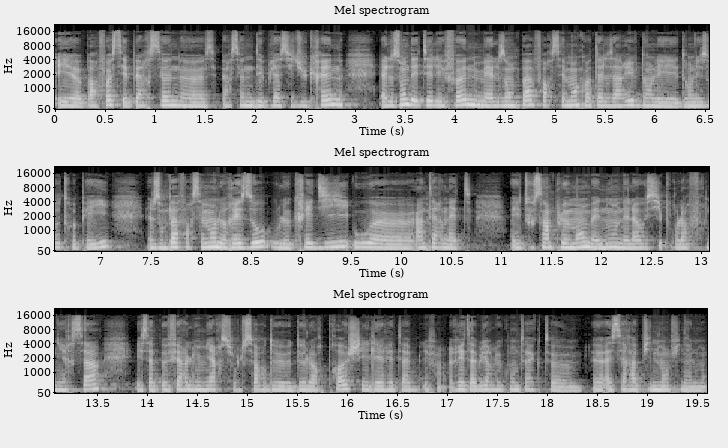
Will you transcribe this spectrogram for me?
Et euh, parfois, ces personnes, ces personnes déplacées d'Ukraine, elles ont des téléphones, mais elles n'ont pas forcément, quand elles arrivent dans les, dans les autres pays, elles n'ont pas forcément le réseau ou le crédit ou Internet. Et tout simplement, ben, nous, on est là aussi pour leur fournir ça, et ça peut faire lumière sur le sort de, leurs proches et les rétablir le contact assez rapidement finalement.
